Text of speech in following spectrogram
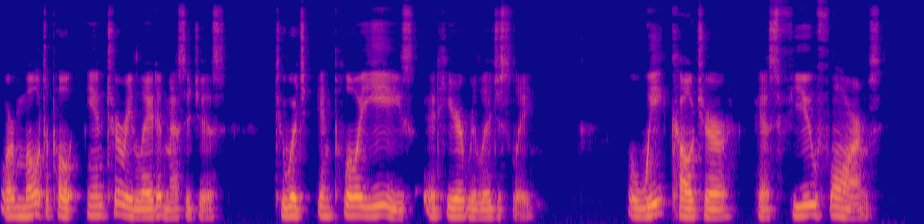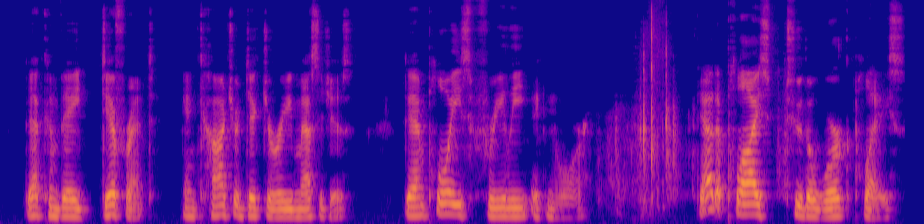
or multiple interrelated messages to which employees adhere religiously. A weak culture has few forms that convey different and contradictory messages that employees freely ignore. that applies to the workplace,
